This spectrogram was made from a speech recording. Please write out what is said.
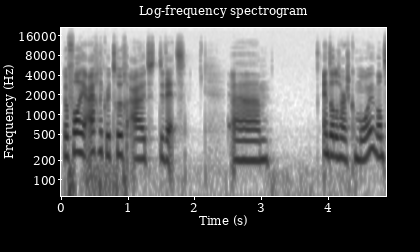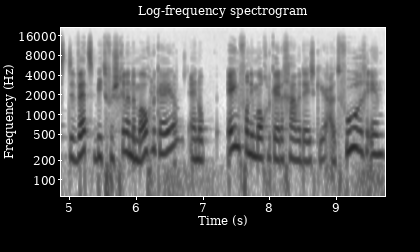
dan val je eigenlijk weer terug uit de wet. Ehm, en dat is hartstikke mooi, want de wet biedt verschillende mogelijkheden. En op één van die mogelijkheden gaan we deze keer uitvoerig in.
